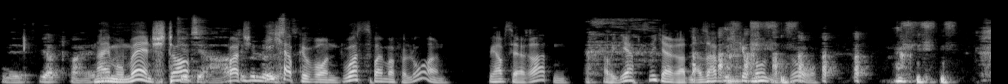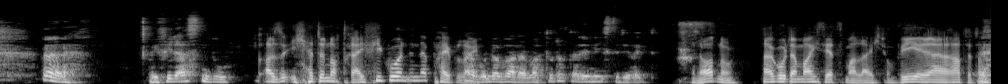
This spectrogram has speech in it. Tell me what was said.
Nee, ihr habt beide. Nein, Moment, stopp. GTA Quatsch, ich habe gewonnen. Du hast zweimal verloren. Wir haben es ja erraten. Aber ihr habt es nicht erraten, also habe ich gewonnen. So. Äh, wie viele hast denn du? Also ich hätte noch drei Figuren in der Pipeline. Ja, wunderbar, dann mach du doch da die nächste direkt. In Ordnung. Na gut, dann mache ich es jetzt mal leicht. Und wie ihr erratet das?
